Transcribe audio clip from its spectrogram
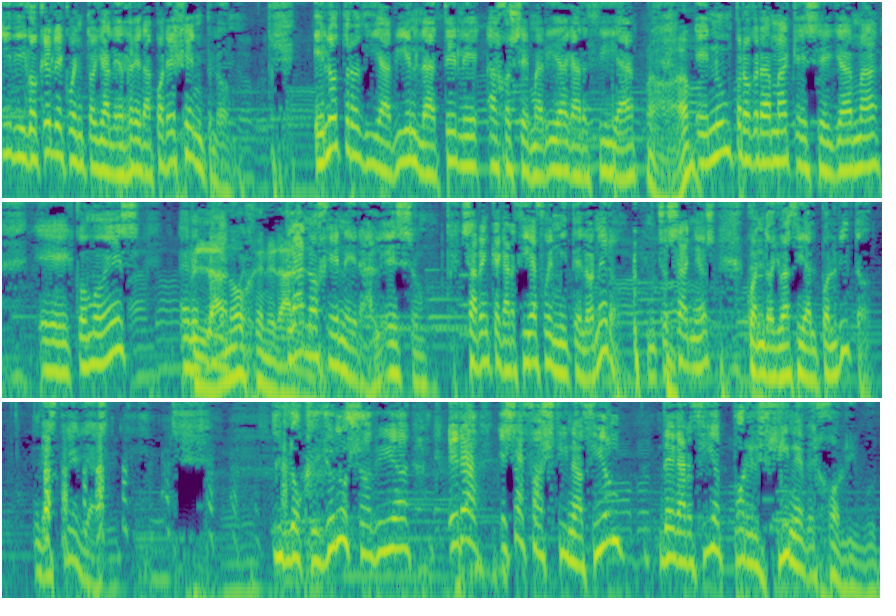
Y digo, ¿qué le cuento ya a la Herrera? Por ejemplo, el otro día vi en la tele a José María García en un programa que se llama, eh, ¿cómo es? Eh, Plano. General. Plano General, eso. Saben que García fue mi telonero muchos años cuando yo hacía el polvito de estrellas. Y lo que yo no sabía era esa fascinación de García por el cine de Hollywood,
